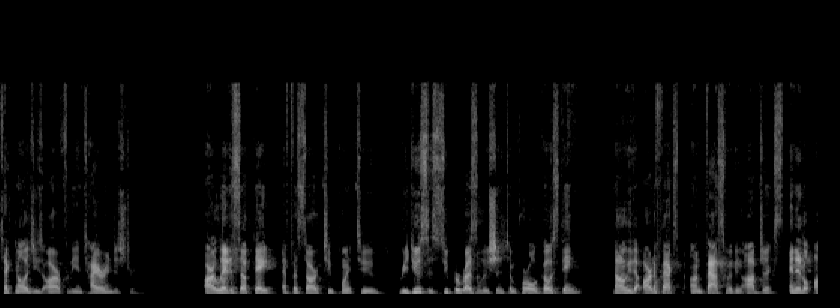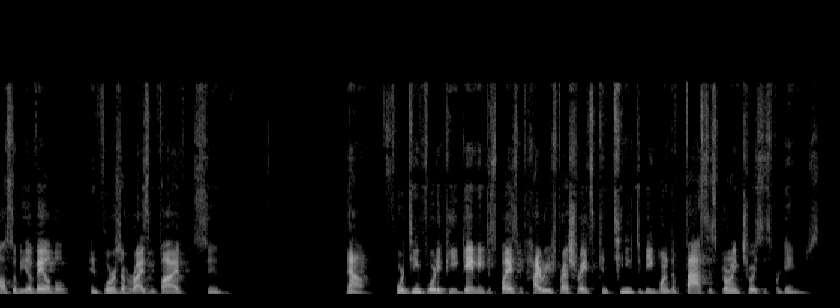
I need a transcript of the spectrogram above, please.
technologies are for the entire industry. Our latest update, FSR 2.2, reduces super resolution temporal ghosting, not only the artifacts on fast moving objects, and it'll also be available in Forza Horizon 5 soon. Now, 1440p gaming displays with high refresh rates continue to be one of the fastest growing choices for gamers.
